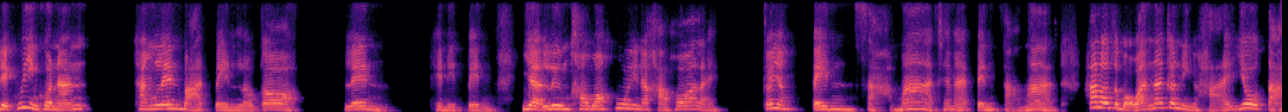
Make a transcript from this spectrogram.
เด็กผู้หญิงคนนั้นทั้งเล่นบาสเป็นแล้วก็เล่นเทนนิสเป็น อย่าลืมคำว่าหุ้ยนะคะ เพราะว่าอะไรก็ยังเป็นสามารถใช่ไหมเป็นสามารถ ถ้าเราจะบอกว่านั่นก็หนิงหายโยตา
